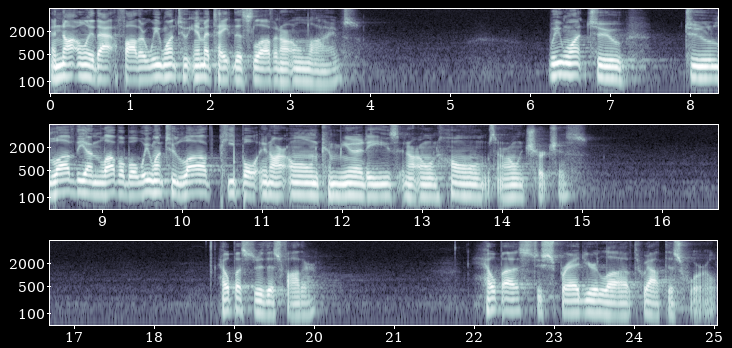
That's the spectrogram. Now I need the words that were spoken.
And not only that, Father, we want to imitate this love in our own lives. We want to, to love the unlovable. We want to love people in our own communities, in our own homes, in our own churches. Help us do this, Father. Help us to spread your love throughout this world.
